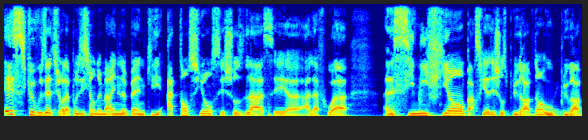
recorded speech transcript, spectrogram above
Est-ce que vous êtes sur la position de Marine Le Pen qui dit attention, ces choses-là, c'est euh, à la fois insignifiant parce qu'il y a des choses plus graves dans, ou plus graves,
